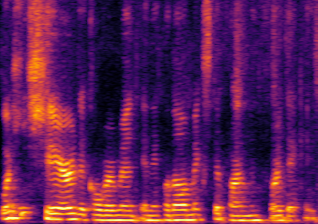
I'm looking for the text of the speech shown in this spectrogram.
where he chaired the government and economics department for a decade.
